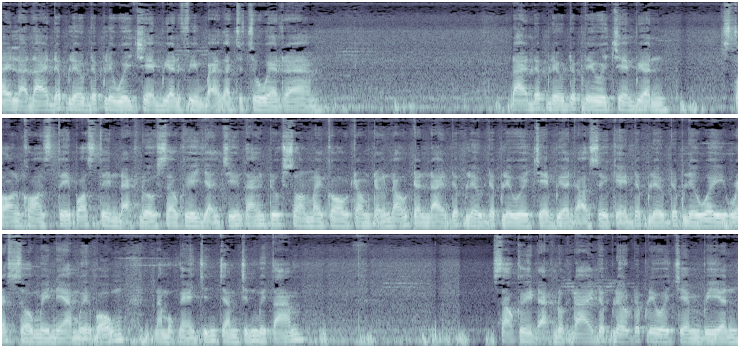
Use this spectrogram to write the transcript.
Đây là đai WWE Champion phiên bản Attitude Era. Đai WWE Champion Stone Cold Steve Austin đạt được sau khi giành chiến thắng trước Shawn Michaels trong trận đấu tranh đai WWE Champion ở sự kiện WWE WrestleMania 14 năm 1998. Sau khi đạt được đai WWE Champion,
